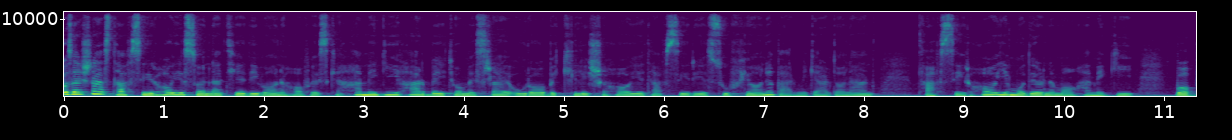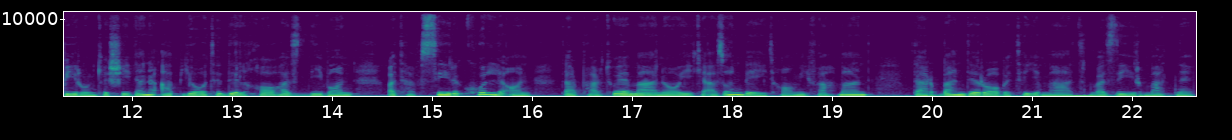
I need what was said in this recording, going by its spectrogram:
گذشته از تفسیرهای سنتی دیوان حافظ که همگی هر بیت و مصرع او را به کلیشه های تفسیری صوفیانه برمیگردانند تفسیرهای مدرن ما همگی با بیرون کشیدن ابیات دلخواه از دیوان و تفسیر کل آن در پرتو معنایی که از آن بیت ها می‌فهمند در بند رابطه متن و زیر متن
